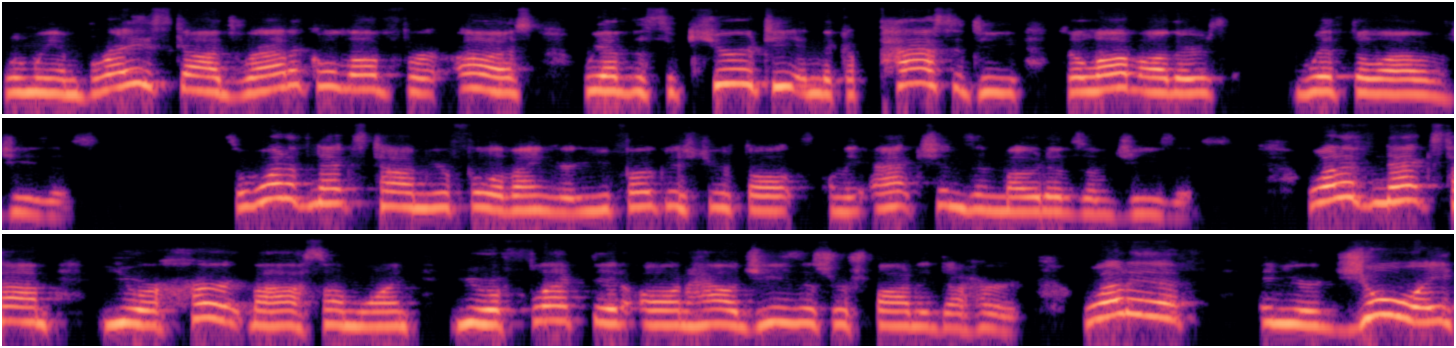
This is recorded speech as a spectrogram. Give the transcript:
When we embrace God's radical love for us, we have the security and the capacity to love others with the love of Jesus. So, what if next time you're full of anger, you focused your thoughts on the actions and motives of Jesus? What if next time you were hurt by someone, you reflected on how Jesus responded to hurt? What if in your joy,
